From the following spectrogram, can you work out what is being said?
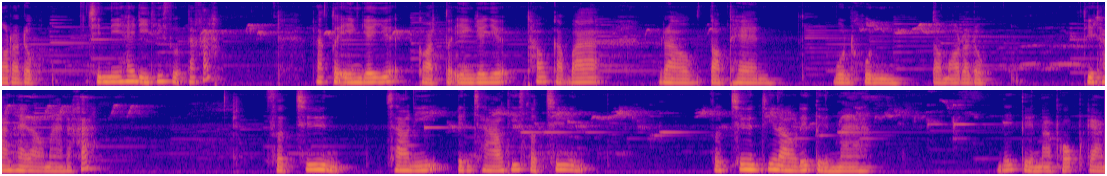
มรดกชิ้นนี้ให้ดีที่สุดนะคะ รักตัวเองเยอะๆ กอดตัวเองเยอะๆ เท่ากับว่าเราตอบแทน บุญคุณต่อมรดกที่ท่านให้เรามานะคะ สดชื่น เช้านี้เป็นเช้าที่สดชื่น สดชื่นที่เราได้ตื่นมา ได้ตื่นมาพบกัน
